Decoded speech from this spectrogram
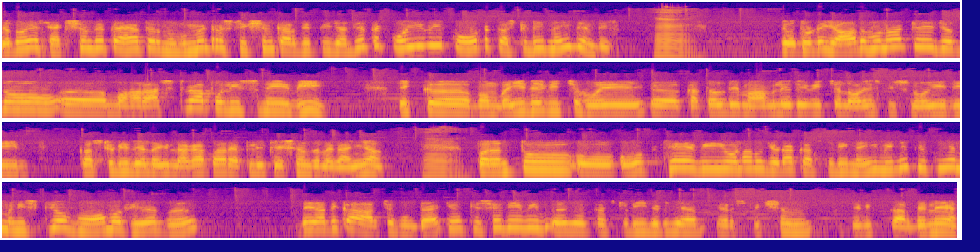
ਜਦੋਂ ਇਹ ਸੈਕਸ਼ਨ ਦੇ ਤਹਿਤ ਮੂਵਮੈਂਟ ਰੈਸਟ੍ਰਿਕਸ਼ਨ ਕਰ ਦਿੱਤੀ ਜਾਂਦੀ ਹੈ ਤਾਂ ਕੋਈ ਵੀ ਕੋਰਟ ਕਸਟਡੀ ਨਹੀਂ ਦਿੰਦੀ। ਹੂੰ। ਜੋ ਤੁਹਾਡੇ ਯਾਦ ਹੋਣਾ ਕਿ ਜਦੋਂ ਮਹਾਰਾਸ਼ਟਰ ਪੁਲਿਸ ਨੇ ਵੀ ਇੱਕ ਬੰਬਈ ਦੇ ਵਿੱਚ ਹੋਏ ਕਤਲ ਦੇ ਮਾਮਲੇ ਦੇ ਵਿੱਚ ਲਾਰੈਂਸ ਬਿਸ਼ਨੋਈ ਦੀ ਕਸਟਡੀ ਦੇ ਲਈ ਲਗਾਤਾਰ ਐਪਲੀਕੇਸ਼ਨਸ ਲਗਾਈਆਂ। ਪਰੰਤੂ ਉਹ ਉੱਥੇ ਵੀ ਉਹਨਾਂ ਨੂੰ ਜਿਹੜਾ ਕਸਟਡੀ ਨਹੀਂ ਮਿਲੀ ਕਿਉਂਕਿ ਇਹ ਮਿਨਿਸਟਰੀ ਆਫ ਹੋਮ ਅਫੇਅਰਸ ਦੇ ਅਧਿਕਾਰ 'ਚ ਹੁੰਦਾ ਕਿ ਉਹ ਕਿਸੇ ਦੀ ਵੀ ਕਸਟਡੀ ਜਿਹੜੀ ਹੈ ਰੈਸਟ੍ਰਿਕਸ਼ਨ ਦੇ ਵਿੱਚ ਕਰ ਦਿੰਦੇ ਆ।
